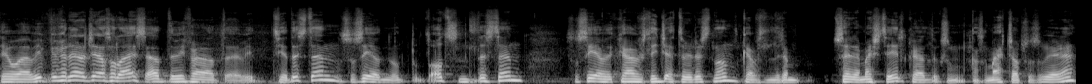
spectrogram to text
Vi vi får det att göra så läs att vi får att vi ser listen, så ser vi oddsen till listen, så ser vi vad vi ligger efter i listen, vad vi ligger så ser det mest till kväll liksom ganska matchups och så vidare.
